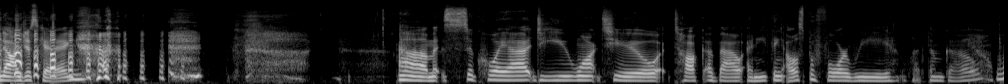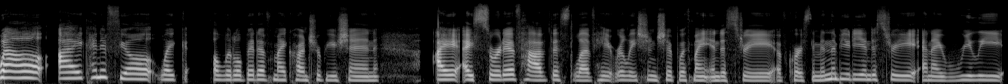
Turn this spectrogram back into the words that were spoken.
no i'm just kidding um sequoia do you want to talk about anything else before we let them go well i kind of feel like a little bit of my contribution I, I sort of have this love hate relationship with my industry. Of course, I'm in the beauty industry and I really,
